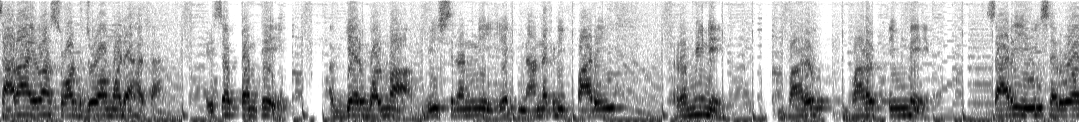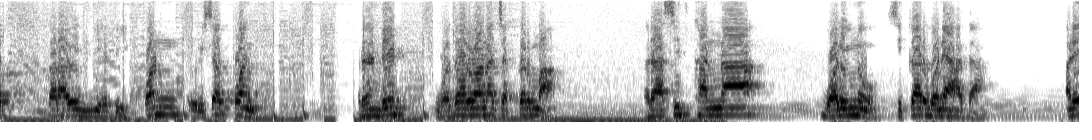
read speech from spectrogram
સારા એવા શોટ જોવા મળ્યા હતા. રિષભ પંતે અગિયાર બોલમાં વીસ રનની એક નાનકડી પારી રમીને ભારત ભારત ટીમને સારી એવી શરૂઆત કરાવી દીધી હતી. પણ રિષભ પંત રન વધારવાના ચક્કરમાં રાશિદ ખાનના બોલિંગનો શિકાર બન્યા હતા. અને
